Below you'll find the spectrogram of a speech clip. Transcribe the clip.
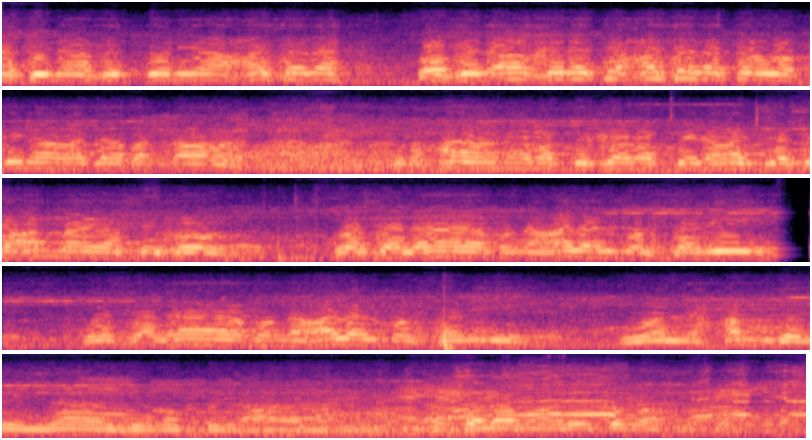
آتنا في الدنيا حسنة وفي الآخرة حسنة وقنا عذاب النار سبحان ربك رب العزة عما يصفون وسلام على المرسلين وسلام على المرسلين والحمد لله رب العالمين السلام عليكم ورحمة الله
